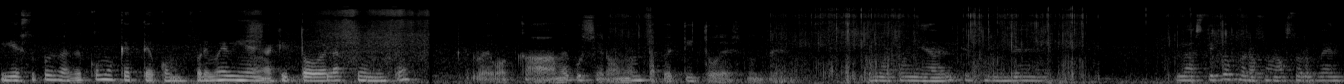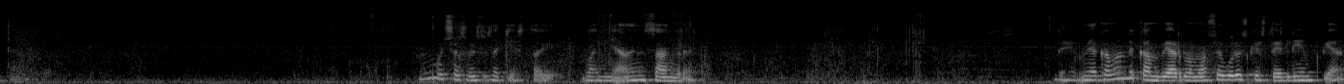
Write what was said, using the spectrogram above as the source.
Y esto pues hace como que te comprime bien aquí todo el asunto. Luego acá me pusieron un tapetito de estos de como que son de plástico pero son absorbentes. Muchas veces aquí estoy bañada en sangre. Me acaban de cambiar, lo más seguro es que esté limpia.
